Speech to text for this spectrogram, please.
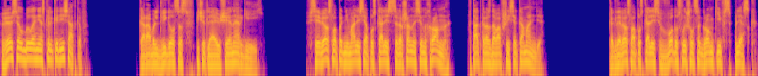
Весел было несколько десятков. Корабль двигался с впечатляющей энергией. Все весла поднимались и опускались совершенно синхронно, в такт раздававшейся команде. Когда весла опускались в воду, слышался громкий всплеск.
